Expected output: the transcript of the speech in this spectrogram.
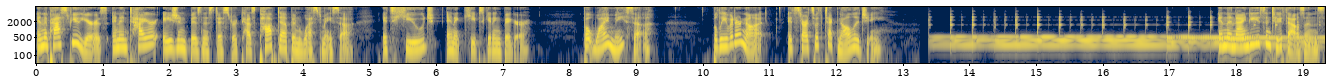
In the past few years, an entire Asian business district has popped up in West Mesa. It's huge and it keeps getting bigger. But why Mesa? Believe it or not, it starts with technology. In the 90s and 2000s,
